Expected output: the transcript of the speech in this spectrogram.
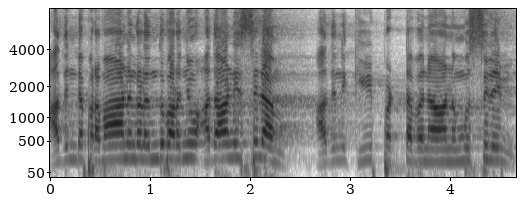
അതിന്റെ പ്രമാണങ്ങൾ എന്തു പറഞ്ഞു? അതാണ് ഇസ്ലാം. അതിന് കീഴ്പ്പെട്ടവനാണ് മുസ്ലിം.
